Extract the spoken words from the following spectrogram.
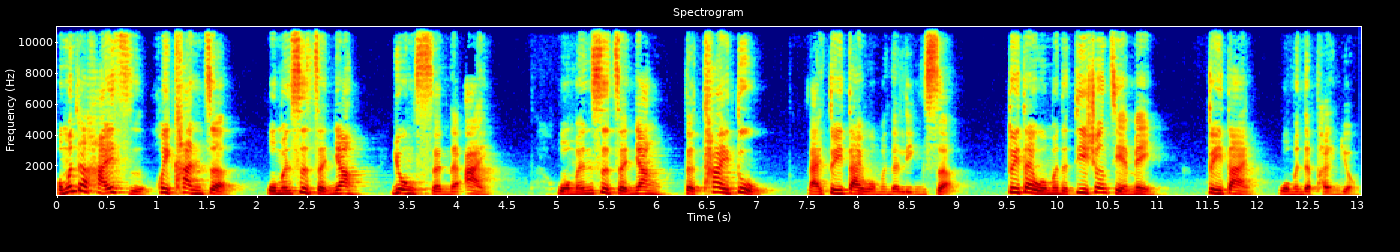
我们的孩子会看着。我们是怎样用神的爱？我们是怎样的态度来对待我们的邻舍，对待我们的弟兄姐妹，对待我们的朋友？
